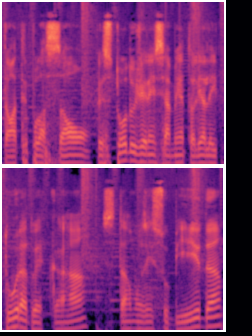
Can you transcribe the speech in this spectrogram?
Então a tripulação fez todo o gerenciamento ali, a leitura do ECAN. Estamos em subida.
